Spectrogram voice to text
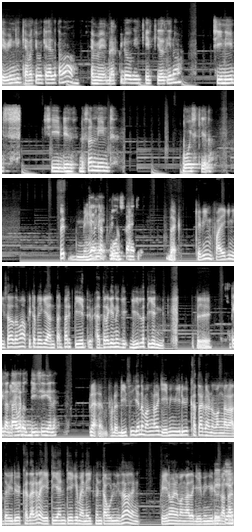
කෙවින්ගේ කැමතිම කෑල්ල තමා එම බ්ලක් විඩෝගේ කේත් කියල තියෙනවා. සීනීඩස් ඩසන් නීන්ට බෝයිස් කියලා. මෙහෙම බෝස් පැනැති දැක් කෙවින් ෆයිගි නිසා තම අපිට මේක අන්තන් හරි තිය ඇදරගෙන ගිල්ල තියෙන්නේ. අපි කතාකට දීසි ගැන. ඩීසි ගැන මංගල ගේමින් වීඩුවක් කතා කරන මංගල අද විඩුවක් කතා කර ඒටන්ටගේ මනේජමෙන්ට අවුල් නිසා දැන් පේනවන මං අද ගේමින් විඩිය කතා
